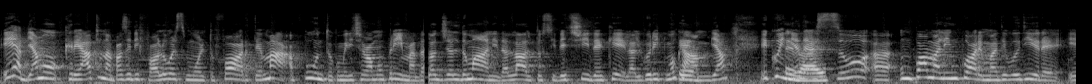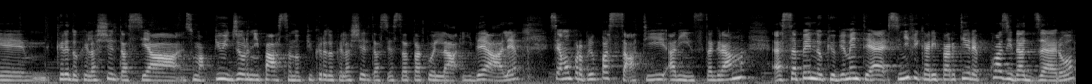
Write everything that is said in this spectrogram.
e abbiamo creato una base di followers molto forte, ma appunto come dicevamo prima, dall'oggi al domani, dall'alto si decide che l'algoritmo eh. cambia e quindi eh adesso uh, un po' a malincuore, ma devo dire, eh, credo che la scelta sia, insomma, più i giorni passano, più credo che la scelta sia stata quella ideale, siamo proprio passati ad Instagram, eh, sapendo che ovviamente è, significa ripartire quasi da zero,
